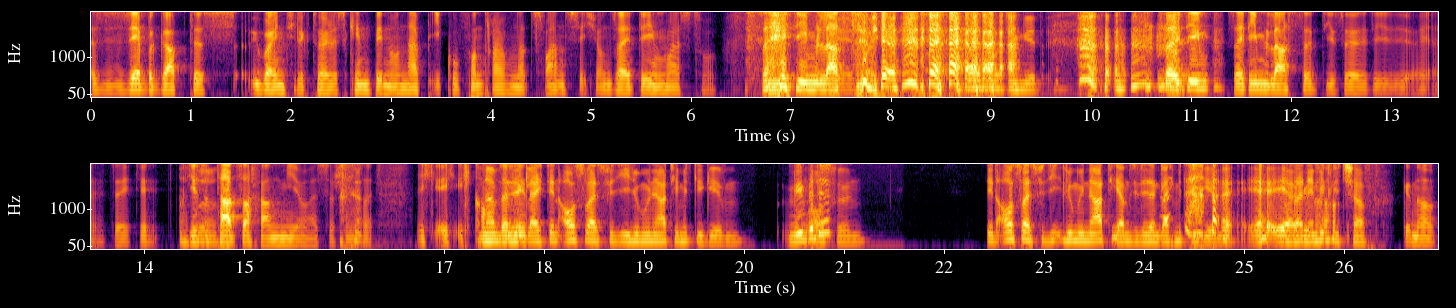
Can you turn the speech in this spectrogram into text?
sehr begabtes, überintellektuelles Kind bin und habe IQ von 320. Und seitdem, weißt du, seitdem lastet, Ich weiß, hingeht. seitdem, seitdem lastet diese, die, die, die, diese so. Tatsache an mir, weißt du schon. Ich, ich, ich Dann komme haben sie dir damit. gleich den Ausweis für die Illuminati mitgegeben. Wie bitte? Ausfüllen. Den Ausweis für die Illuminati haben sie dir dann gleich mitgegeben. ja, ja, Deine genau. Mitgliedschaft. Genau.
